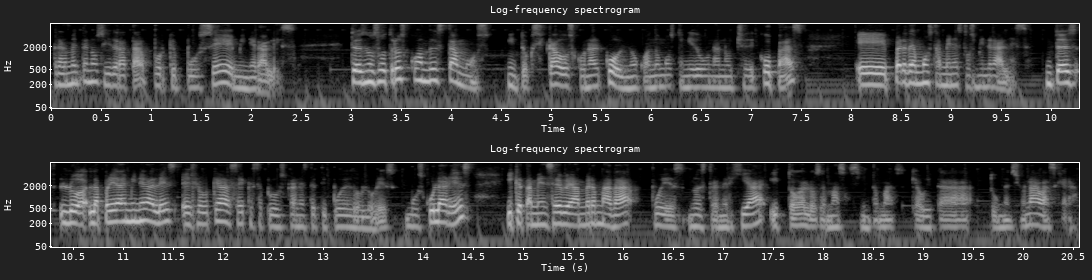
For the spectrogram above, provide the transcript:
realmente nos hidrata porque posee minerales. Entonces nosotros cuando estamos intoxicados con alcohol, ¿no? cuando hemos tenido una noche de copas, eh, perdemos también estos minerales. Entonces, la pérdida de minerales es lo que hace que se produzcan este tipo de dolores musculares y que también se vea mermada pues nuestra energía y todos los demás síntomas que ahorita tú mencionabas, Gera.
